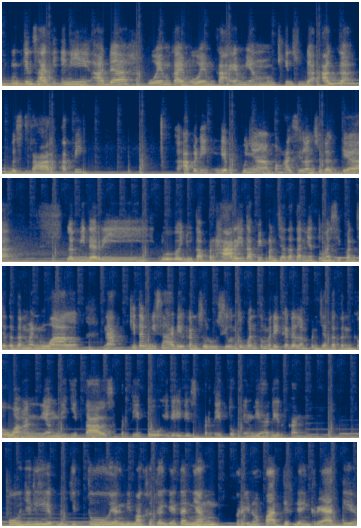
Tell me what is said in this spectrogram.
mungkin saat ini ada UMKM UMKM yang mungkin sudah agak besar tapi apa di dia punya penghasilan sudah kayak lebih dari 2 juta per hari tapi pencatatannya tuh masih pencatatan manual. Nah, kita bisa hadirkan solusi untuk bantu mereka dalam pencatatan keuangan yang digital seperti itu, ide-ide seperti itu yang dihadirkan. Oh, jadi begitu yang dimaksud kegiatan yang berinovatif dan kreatif.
